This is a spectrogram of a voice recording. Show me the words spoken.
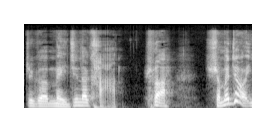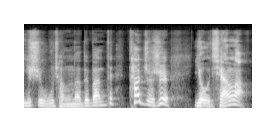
这个美金的卡是吧？什么叫一事无成呢？对吧？他他只是有钱了。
